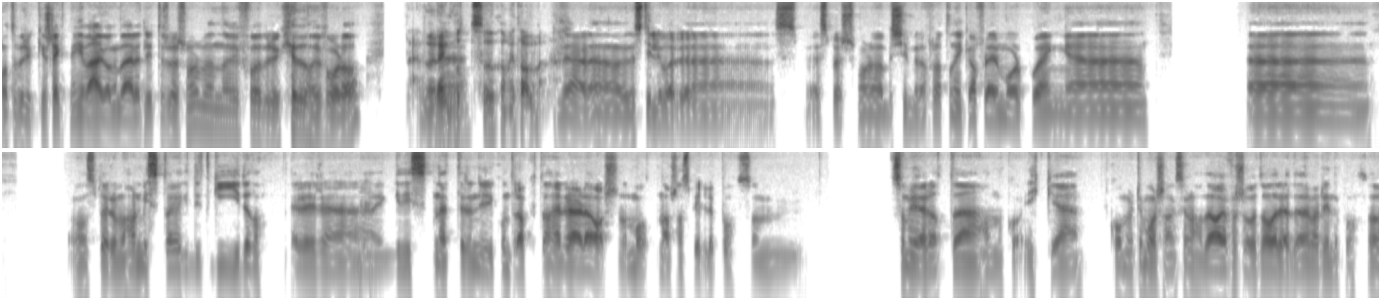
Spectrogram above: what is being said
måtte bruke slektninger hver gang det er et lytterspørsmål, men vi får bruke det når vi får det òg. Når det er godt, så kan vi ta det med. Det er det. Du stiller bare spørsmål og er bekymra for at han ikke har flere målpoeng. Uh, uh, og spør om han mista litt giret, da eller eh, gnisten etter den nye kontrakten, eller er det Arsenal, måten Arsenal spiller på som, som gjør at eh, han ikke kommer til målsjanser? Da. Det har jeg for så vidt allerede vært inne på. Så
